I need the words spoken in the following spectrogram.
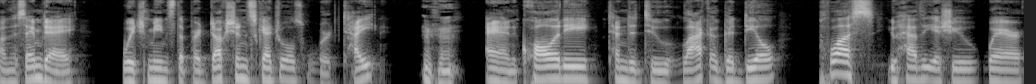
on the same day, which means the production schedules were tight Mm-hmm. and quality tended to lack a good deal. Plus, you have the issue where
